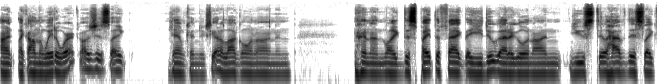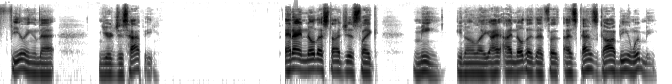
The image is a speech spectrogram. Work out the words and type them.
on like on the way to work, I was just like, "Damn, Kendrick, you got a lot going on," and and I'm like, despite the fact that you do got it going on, you still have this like feeling that you're just happy. And I know that's not just like me, you know, like I, I know that that's as that's God being with me,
